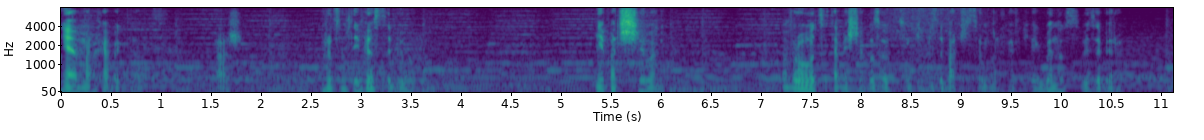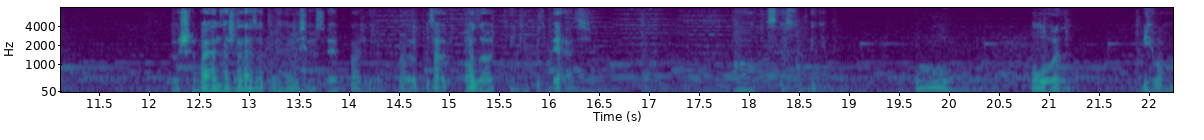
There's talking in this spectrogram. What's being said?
Nie mam marchewek dla was. Proszę. Może w tej wiosce były. Nie patrzyłem. No wrócę tam jeszcze poza odcinkiem i zobaczę co marchewki. Jak będą, to sobie zabiorę. Już chyba na żelazo to będę musiał sobie po, po, poza, poza odcinkiem pozbierać. Bo to sensu tutaj nie ma. Uuu. Miło.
